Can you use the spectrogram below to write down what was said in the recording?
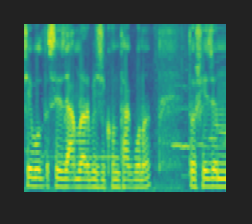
সে বলতেছে যে, আমরা আর বেশিক্ষণ থাকব না। তো সেই জন্য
